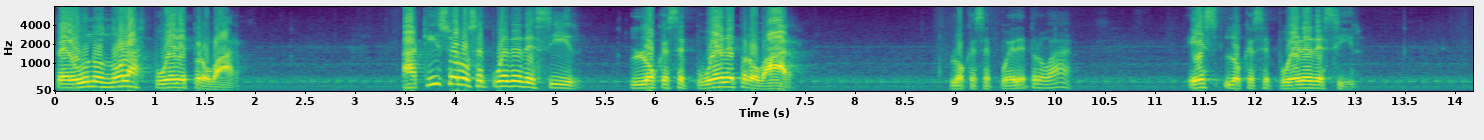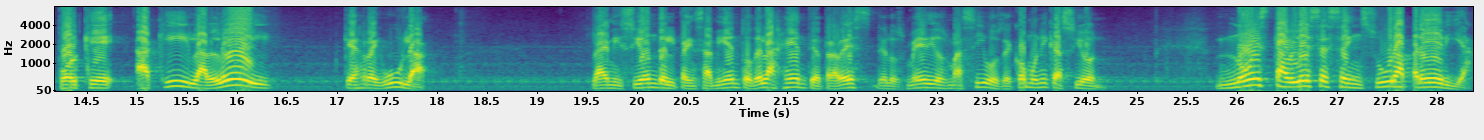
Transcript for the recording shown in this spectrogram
pero uno no las puede probar. Aquí solo se puede decir lo que se puede probar. Lo que se puede probar es lo que se puede decir. Porque aquí la ley que regula la emisión del pensamiento de la gente a través de los medios masivos de comunicación no establece censura previa.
